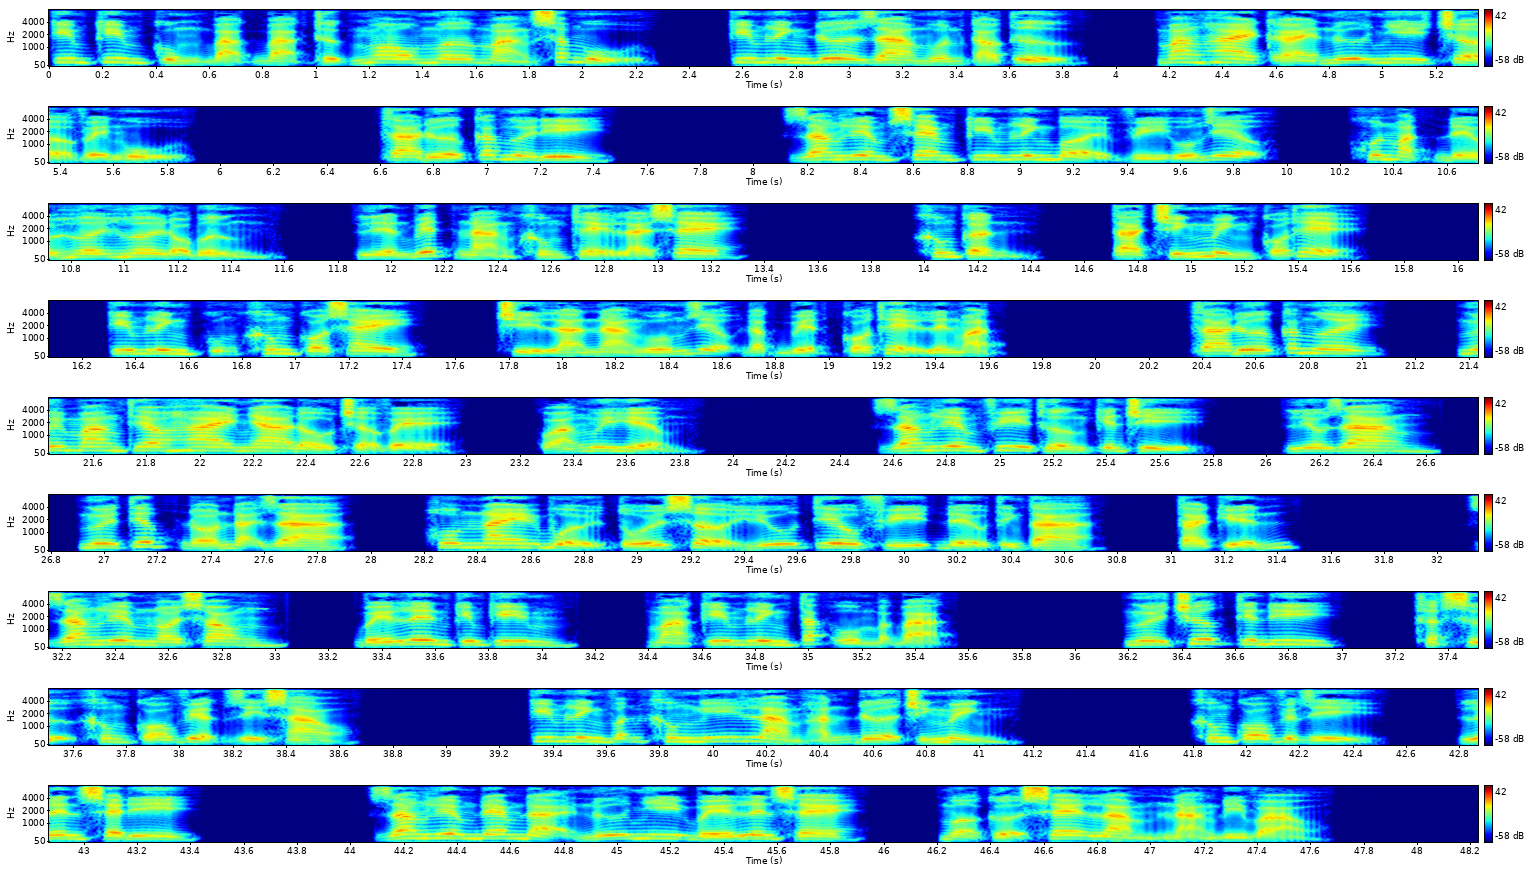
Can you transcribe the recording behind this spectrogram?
Kim Kim cùng bạc bạc thực mau mơ màng sắp ngủ, Kim Linh đưa ra muốn cáo tử, mang hai cái nữ nhi trở về ngủ. Ta đưa các ngươi đi. Giang Liêm xem Kim Linh bởi vì uống rượu, khuôn mặt đều hơi hơi đỏ bừng, liền biết nàng không thể lái xe. Không cần, ta chính mình có thể. Kim Linh cũng không có say, chỉ là nàng uống rượu đặc biệt có thể lên mặt. Ta đưa các ngươi, ngươi mang theo hai nha đầu trở về, quá nguy hiểm. Giang Liêm phi thường kiên trì, Liêu Giang, ngươi tiếp đón đại gia, hôm nay buổi tối sở hữu tiêu phí đều tính ta, tai kiến. Giang Liêm nói xong, bế lên Kim Kim, mà Kim Linh tắc ôm bạc bạc. Ngươi trước tiên đi, thật sự không có việc gì sao. Kim Linh vẫn không nghĩ làm hắn đưa chính mình. Không có việc gì, lên xe đi. Giang Liêm đem đại nữ nhi bế lên xe, mở cửa xe làm nàng đi vào.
